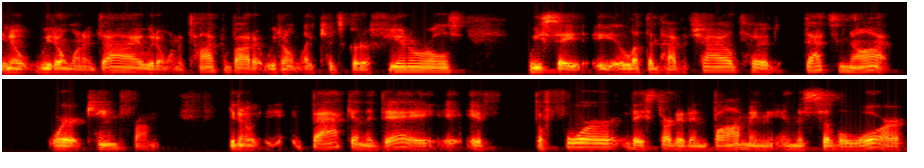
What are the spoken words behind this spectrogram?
you know, we don't want to die. We don't want to talk about it. We don't let kids go to funerals. We say, eh, let them have a childhood. That's not where it came from. You know, back in the day, if before they started embalming in the Civil War,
